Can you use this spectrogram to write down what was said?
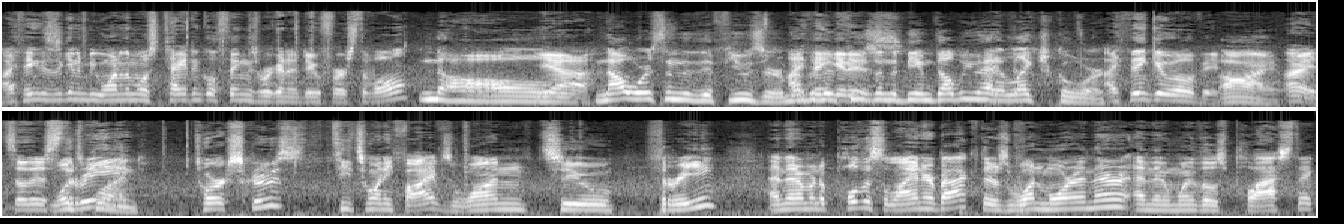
I think this is gonna be one of the most technical things we're gonna do first of all. No. Yeah. Not worse than the diffuser. Remember think the diffuser on the BMW had electrical work. I think it will be. All right. All right, so there's What's three planned? Torx screws, T25s, one, two, three. And then I'm gonna pull this liner back. There's one more in there, and then one of those plastic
